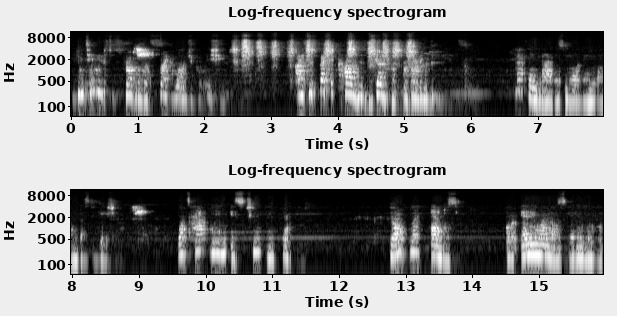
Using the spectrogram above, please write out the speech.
He continues to struggle with psychological issues. I suspect it causes judgment regarding deviance. Nothing matters more than your investigation. What's happening is too important. Don't let Anderson or anyone else get in your way.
